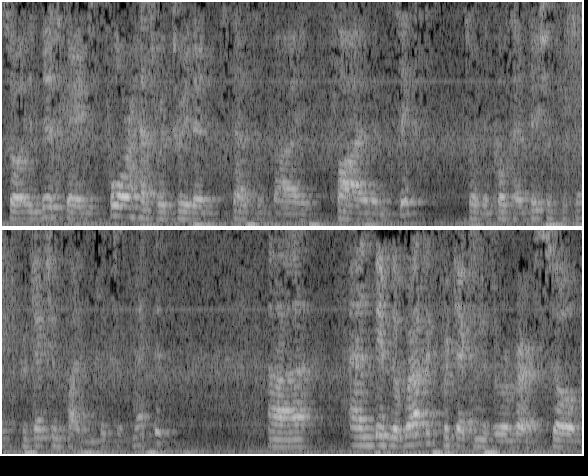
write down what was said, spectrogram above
So in this case, 4 has retweeted statuses by 5 and 6, So the co-citation projection 5 and 6 are connected. Uh, and bibliographic projection is the reverse. So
